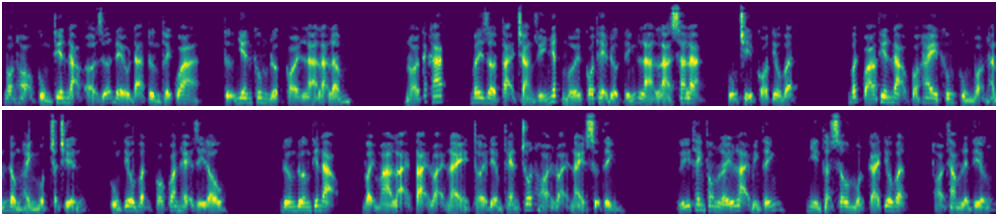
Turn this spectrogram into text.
bọn họ cùng thiên đạo ở giữa đều đã từng thấy qua, tự nhiên không được coi là lạ lẫm. Nói cách khác, bây giờ tại tràng duy nhất mới có thể được tính là là xa lạ, cũng chỉ có tiêu vận. Bất quá thiên đạo có hay không cùng bọn hắn đồng hành một trận chiến, cùng tiêu vận có quan hệ gì đâu? Đường đường thiên đạo vậy mà lại tại loại này thời điểm then chốt hỏi loại này sự tình. Lý thanh phong lấy lại bình tĩnh, nhìn thật sâu một cái tiêu vận, hỏi thăm lên tiếng.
